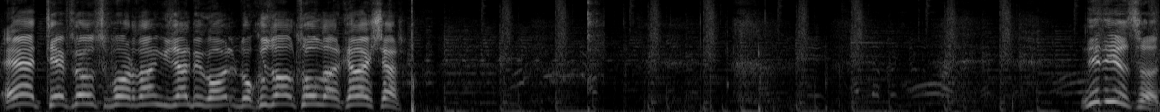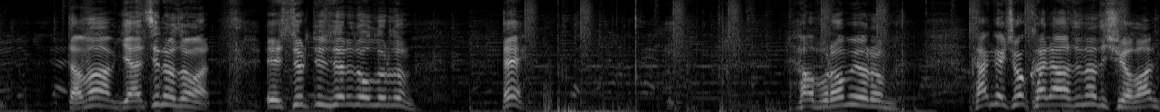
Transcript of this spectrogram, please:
Evet Teflon Spor'dan güzel bir gol. 9-6 oldu arkadaşlar. Ne diyorsun? Tamam gelsin o zaman. S400'leri doldurdum. He. Ya vuramıyorum. Kanka çok kale ağzına düşüyor lan.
